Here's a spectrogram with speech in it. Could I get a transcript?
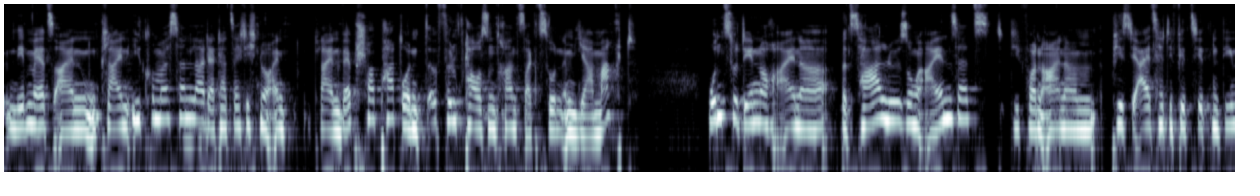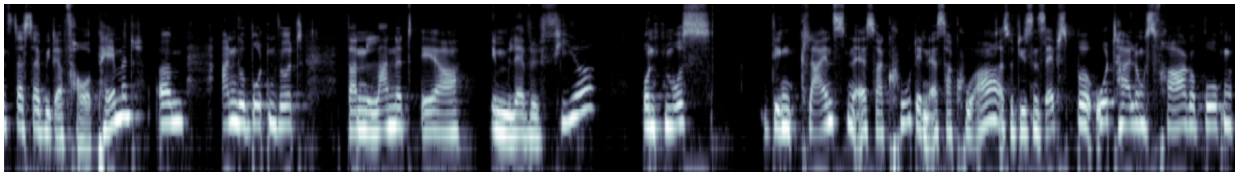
nehmen wir jetzt einen kleinen E-Commerce-Händler, der tatsächlich nur einen kleinen Webshop hat und 5000 Transaktionen im Jahr macht und zudem noch eine Bezahllösung einsetzt, die von einem PCI-zertifizierten Dienstleister wie der VO Payment ähm, angeboten wird, dann landet er im Level 4 und muss den kleinsten SAQ, den SAQA, also diesen Selbstbeurteilungsfragebogen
